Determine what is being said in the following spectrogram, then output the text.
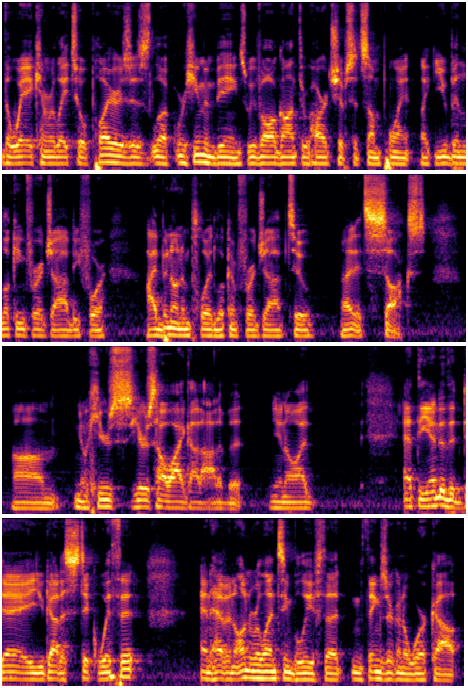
the way it can relate to a players is look, we're human beings. We've all gone through hardships at some point. Like you've been looking for a job before. I've been unemployed looking for a job too. Right? It sucks. Um, you know, here's here's how I got out of it. You know, I at the end of the day, you got to stick with it and have an unrelenting belief that things are going to work out.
